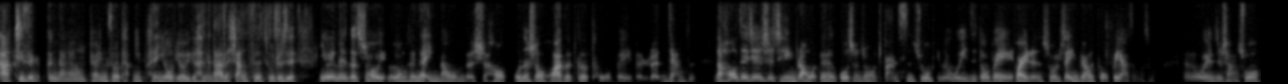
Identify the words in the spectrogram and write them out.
啊。其实跟刚刚乔婷说他你朋友有一个很大的相似处，就是因为那个时候荣生在引导我们的时候，我那时候画的个驼背的人这样子，然后这件事情让我在那个过程中我就反思说，因为我一直都被外人说就是哎你不要驼背啊什么什么，但是我也就想说。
